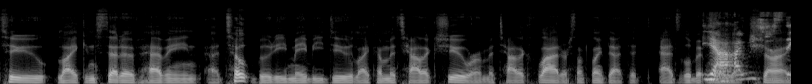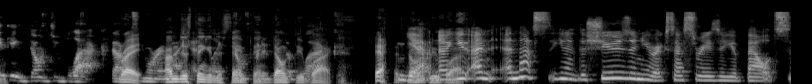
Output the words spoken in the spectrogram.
to like instead of having a taupe booty, maybe do like a metallic shoe or a metallic flat or something like that that adds a little bit Yeah, more like, I was shine. just thinking don't do black. That right. was more in I'm just head, thinking like, the same put thing. Don't do a black. Yeah, yeah, no, black. you and and that's you know the shoes and your accessories or your belts,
